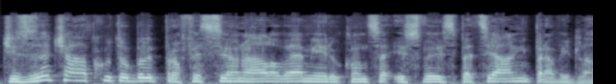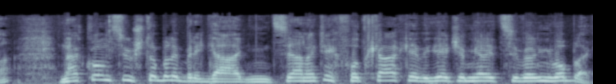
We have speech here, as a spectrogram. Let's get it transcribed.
Či ze začátku to byli profesionálové, měli dokonce i své speciální pravidla. Na konci už to byli brigádníci a na těch fotkách je vidět, že měli civilní oblek.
